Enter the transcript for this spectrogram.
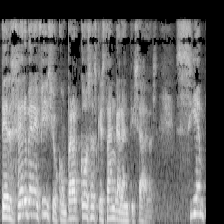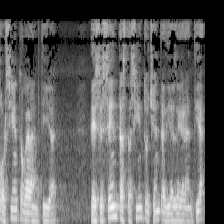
Tercer beneficio, comprar cosas que están garantizadas. 100% garantía, de 60 hasta 180 días de garantía.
